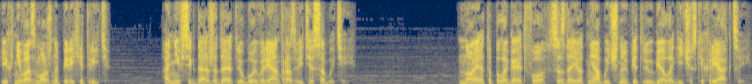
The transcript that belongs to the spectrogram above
Их невозможно перехитрить. Они всегда ожидают любой вариант развития событий. Но это, полагает Фо, создает необычную петлю биологических реакций.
